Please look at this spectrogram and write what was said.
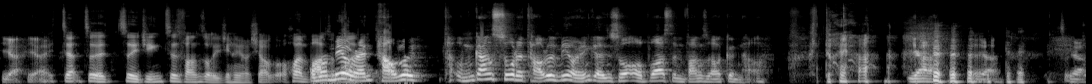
Yeah, yeah，这样这这已经这防守已经很有效果。换我们没有人讨论，我们刚刚说的讨论，没有人一个人说哦，Boston 防守要更好。对啊，Yeah, Yeah，对啊，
